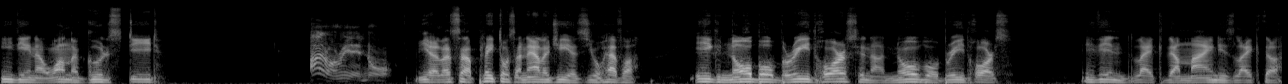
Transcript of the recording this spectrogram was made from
then a one a good steed? I don't really know. Yeah, that's uh, Plato's analogy is you have a ignoble breed horse and a noble breed horse. And then like the mind is like the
